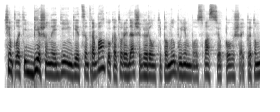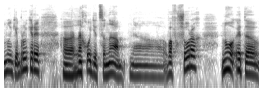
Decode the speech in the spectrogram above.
чем платить бешеные деньги Центробанку, который который дальше говорил, типа, мы будем с вас все повышать. Поэтому многие брокеры э, находятся на, э, в офшорах, но это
